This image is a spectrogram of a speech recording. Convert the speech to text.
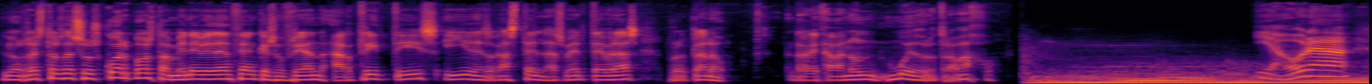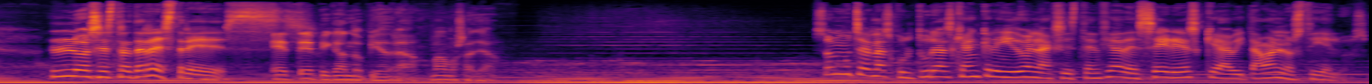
Los restos de sus cuerpos también evidencian que sufrían artritis y desgaste en las vértebras, porque claro, realizaban un muy duro trabajo. Y ahora, los extraterrestres. ET picando piedra, vamos allá. Son muchas las culturas que han creído en la existencia de seres que habitaban los cielos.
